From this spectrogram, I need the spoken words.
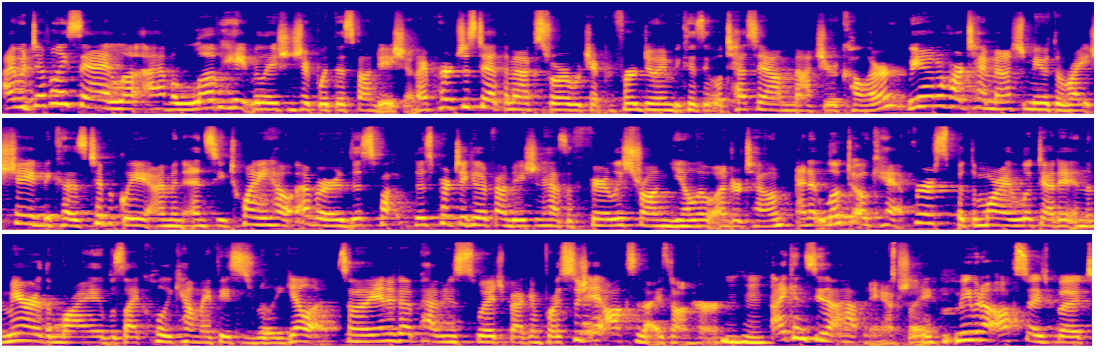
I would definitely say I, lo- I have a love hate relationship with this foundation. I purchased it at the MAC store, which I prefer doing because it will test it out and match your color. We had a hard time matching me with the right shade because typically I'm an NC20. However, this this particular foundation has a fairly strong yellow undertone, and it looked okay at first. But the more I looked at it in the mirror, the more I was like, "Holy cow, my face is really yellow." So I ended up having to switch back and forth. So it oxidized on her. Mm-hmm. I can see that happening actually. maybe not oxidized, but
